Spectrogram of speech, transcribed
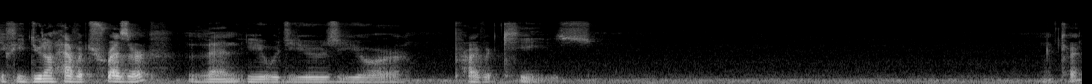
If you do not have a Trezor, then you would use your private keys. Okay.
